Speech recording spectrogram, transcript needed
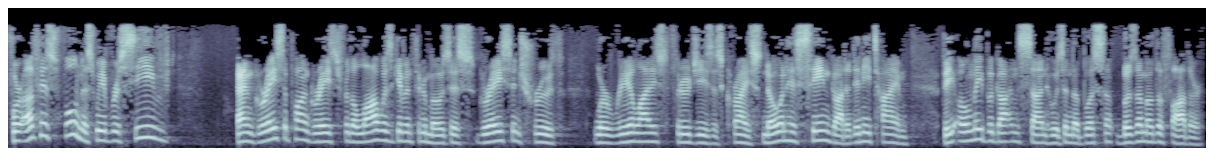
For of his fullness we have received and grace upon grace, for the law was given through Moses, grace and truth were realized through Jesus Christ. No one has seen God at any time the only begotten Son who is in the bosom of the Father,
